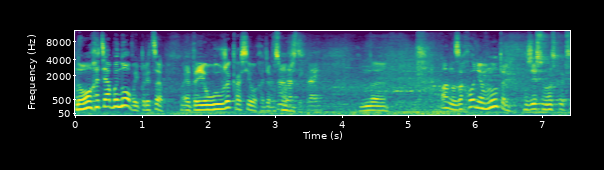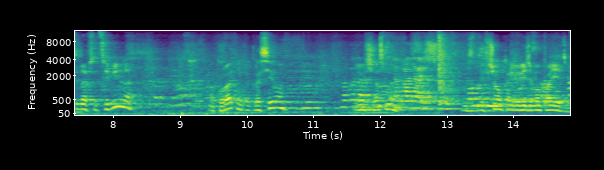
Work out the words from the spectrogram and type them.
Но он хотя бы новый прицеп. Это и уже красиво хотя бы смотрится. Да. Ладно, заходим внутрь. Здесь у нас, как всегда, все цивильно. Аккуратненько, красиво. И сейчас мы с девчонками, видимо, поедем.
